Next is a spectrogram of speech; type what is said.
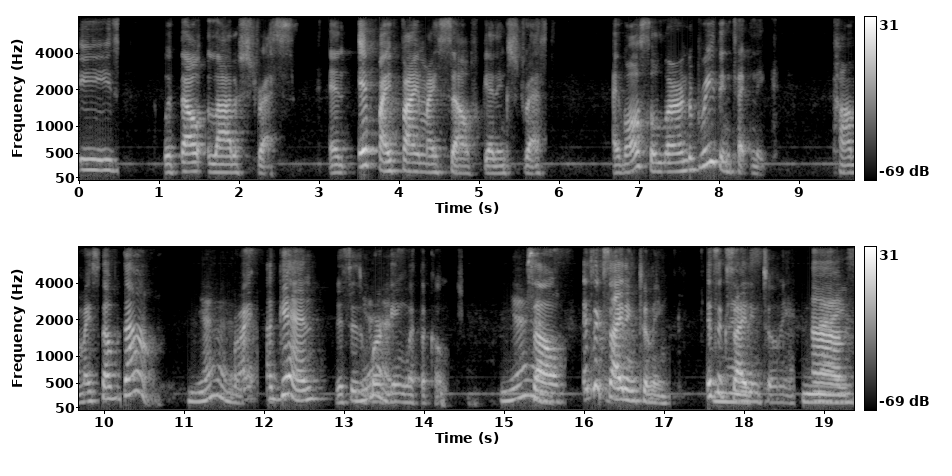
ease, without a lot of stress. And if I find myself getting stressed, I've also learned a breathing technique. Calm myself down, yes. right? Again, this is Yes. working with the coach. Yes. So it's exciting to me. It's exciting to me. nice. Um,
